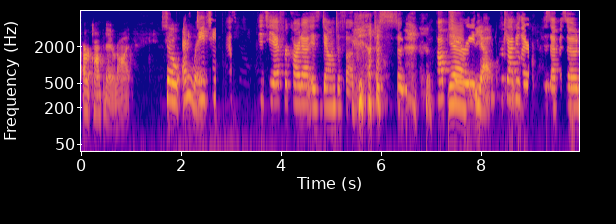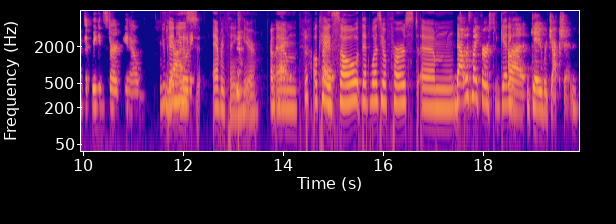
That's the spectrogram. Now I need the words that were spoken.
are confident or not so anyway DTF, DTF for Carta is down to fuck. Yeah. Just so top Yeah. cherry yeah vocabulary for this episode that we can start, you know. you can Yeah. use everything here okay um okay But- so that was your first um that was my first Getting- uh, gay rejection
